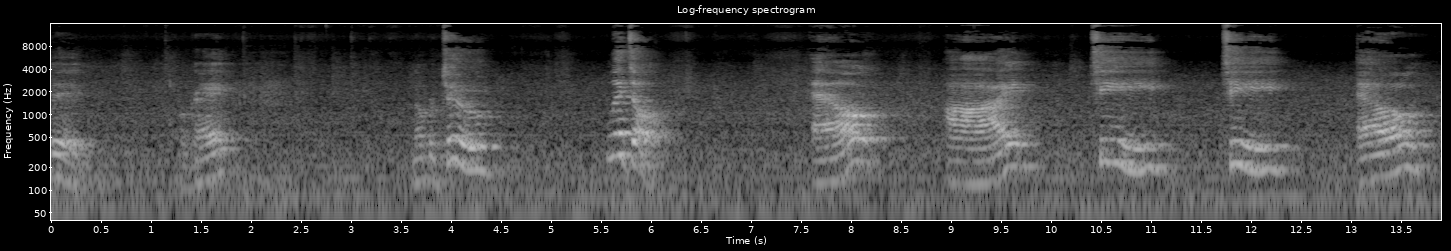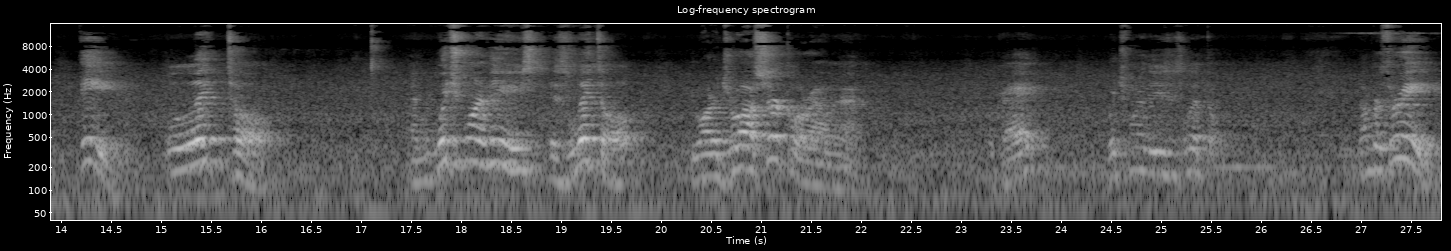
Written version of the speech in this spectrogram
big. Okay? Number two, little. L I T T L E. Little. And which one of these is little? You want to draw a circle around that. Okay? Which one of these is little? Number three,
